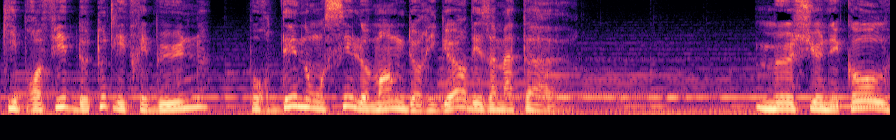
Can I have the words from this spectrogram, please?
qui profite de toutes les tribunes pour dénoncer le manque de rigueur des amateurs. Monsieur Nicole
